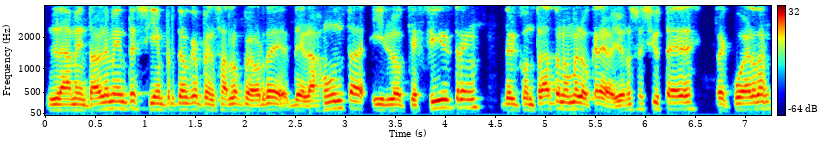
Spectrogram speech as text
Lamentablemente siempre tengo que pensar lo peor de, de la Junta y lo que filtren del contrato no me lo creo. Yo no sé si ustedes recuerdan,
